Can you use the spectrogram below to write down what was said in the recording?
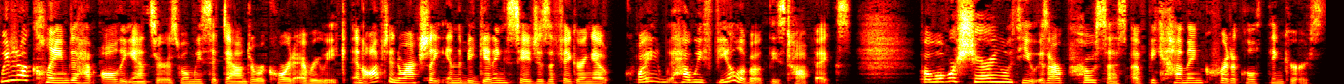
We do not claim to have all the answers when we sit down to record every week, and often we're actually in the beginning stages of figuring out quite how we feel about these topics. But what we're sharing with you is our process of becoming critical thinkers.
